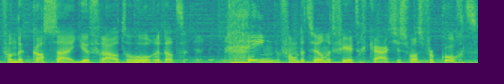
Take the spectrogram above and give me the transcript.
van de kassa-juffrouw te horen dat geen van de 240 kaartjes was verkocht.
